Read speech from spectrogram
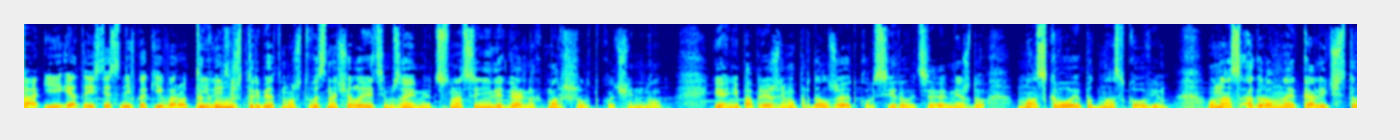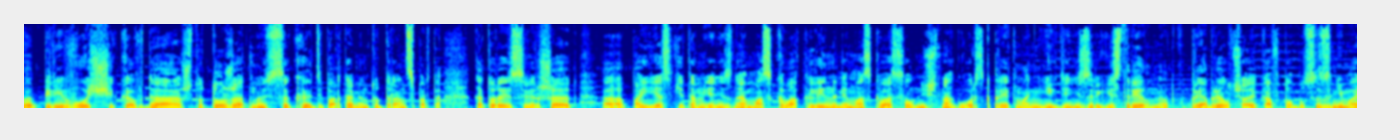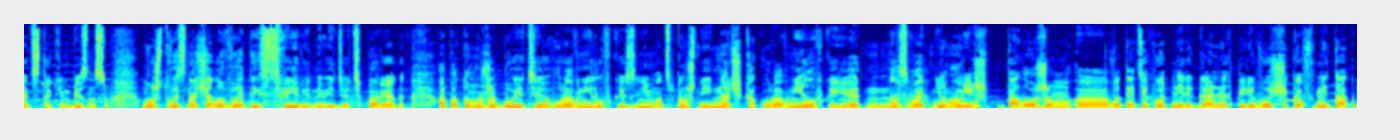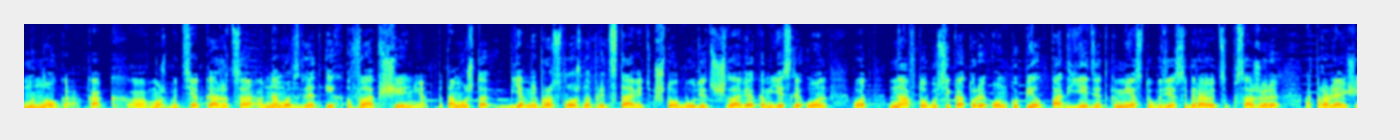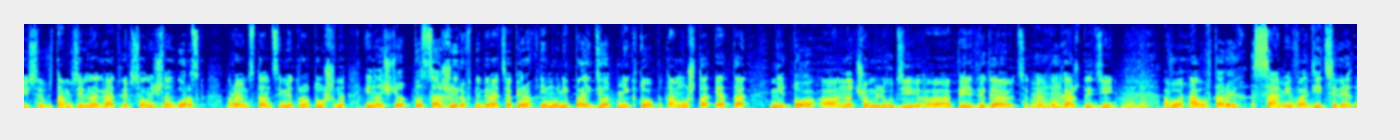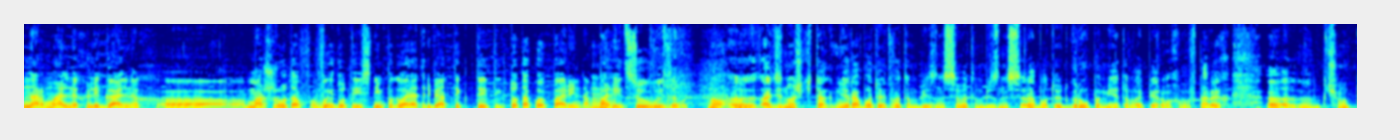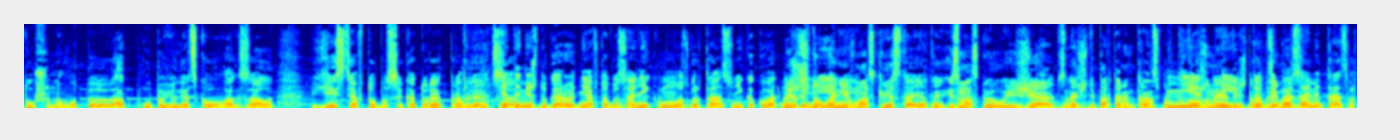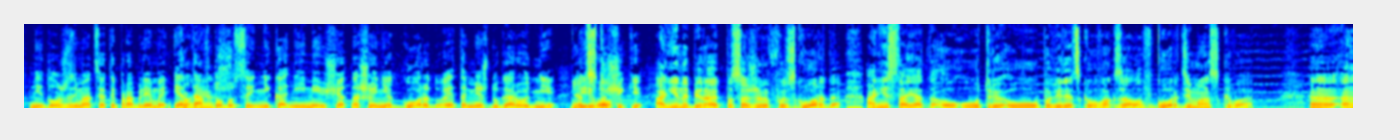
А, и это, естественно, ни в какие ворота так не лезет. Может, ребят, может, вы сначала этим займетесь? У нас и нелегальных маршруток очень много. И они по-прежнему продолжают курсировать э, между Москвой и Подмосковьем. У нас огромное количество перевозчиков, да, что тоже относится к департаменту транспорта, которые совершают э, поездки, там, я не знаю, Москва-Клин или Москва-Солнечногорск. При этом они нигде не зарегистрированы. Вот приобрел человек автобус и занимается таким бизнесом. Может, вы сначала в этой сфере наведете порядок, а потом уже будете уравниловкой заниматься. Потому что иначе, как уравниловкой, я это назвать не ну, могу. Миш, положим, э, вот этих вот нелегальных перевозчиков не так много, как, э, может быть, тебе кажется. На мой взгляд, их вообще нет. Потому что я, мне просто сложно представить, что будет с человеком, если он вот на автобусе, который он купил, подъедет к месту, где собираются пассажиры, отправляющиеся там, в Зеленоград или в Солнечногорск, в район станции метро Тушина, и начнет пассажиров набирать. Во-первых, к нему не пойдет никто, потому что это не то, а, на чем люди а, передвигаются как uh-huh. бы каждый день. Uh-huh. Вот. А во-вторых, сами водители нормальных, легальных э, маршрутов выйдут и с ним поговорят, ребят, ты, ты, ты кто такой парень? Там uh-huh. полицию вызовут. Ну, вот. одиночки так не работают в этом бизнесе. В этом бизнесе работают группами, это во-первых. Во-вторых, э, почему Тушина? Вот от, у Павелецкого вокзала есть автобусы, которые отправляются... Это междугородние автобусы, они к Мосгортрансу никакого отношения Нет, стоп, не они имеют. в Москве стоят, из Москвы уезжают, значит, департамент транспорта Нет, должен Миш, этой проблемой... департамент транспорта не должен заниматься этой проблемой. Ну, это конечно. автобусы, не, не имеющие отношения к городу, это междугородние Нет, перевозчики. Стоп. Они набирают пассажиров из города, они стоят у, у, у Павелецкого вокзала в городе Москва,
